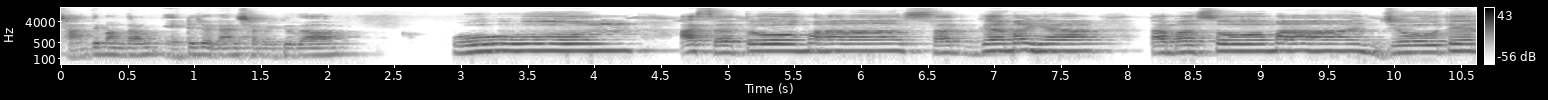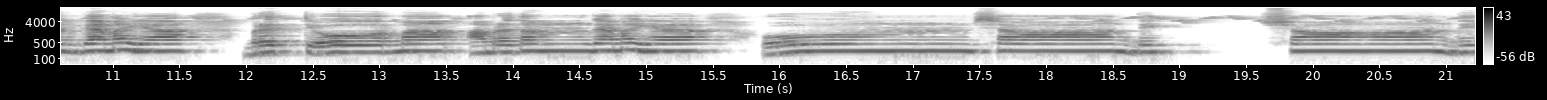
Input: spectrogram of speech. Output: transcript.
ശാന്തി മന്ത്രം ഏറ്റു ചൊല്ലാൻ ശ്രമിക്കുക. ഓം അസതോ മാ സദ്ഗമയ തമസോ മാ ജ്യോതിർഗമയ മൃത്യോർമ അമൃതം ഗമയ. ഓം ശാന്തി ശാന്തി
